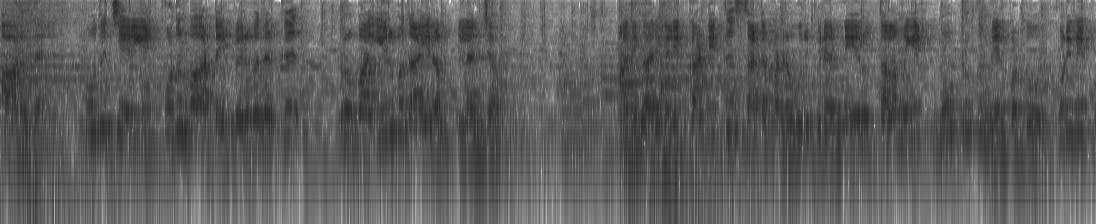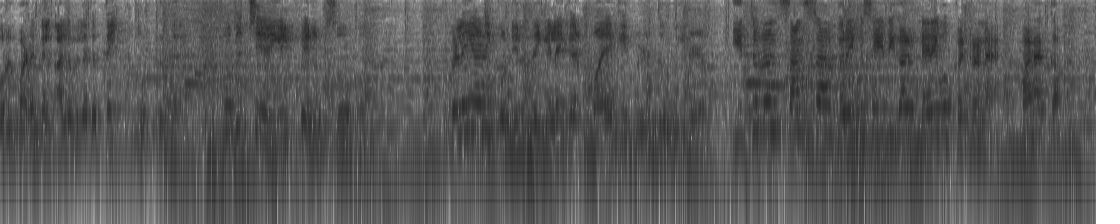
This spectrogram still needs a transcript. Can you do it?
ஆறுதல். புதுச்சேரியில் குடும்ப அட்டை பெறுவதற்கு ரூபாய் இருபதாயிரம் லஞ்சம். அதிகாரிகளை கண்டித்து சட்டமன்ற உறுப்பினர் நேரு தலைமையில் நூற்றுக்கும் மேற்பட்டோர் குடிமைப் பொருள் வழங்கல் அலுவலகத்தை முற்றுகை. புதுச்சேரியில் பெரும் சோகம். விளையாடிக் கொண்டிருந்த இளைஞர் மயங்கி விழுந்து உயிரிழந்தார் இத்துடன் சன்ஸ்டார் விரைவு செய்திகள் நிறைவு பெற்றன. வணக்கம்.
